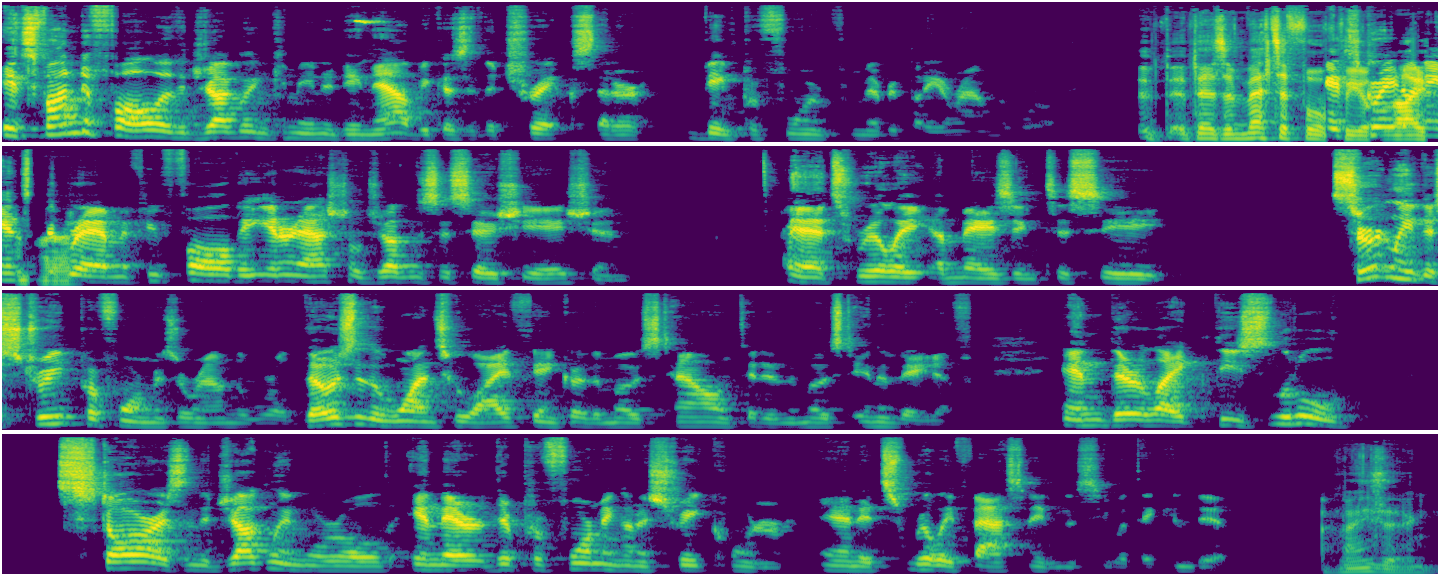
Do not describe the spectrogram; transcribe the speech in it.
it's fun to follow the juggling community now because of the tricks that are being performed from everybody around the world. There's a metaphor for It's your great on life. there. Instagram. If you follow the International Jugglers Association, and it's really amazing to see. Certainly, the street performers around the world, those are the ones who I think are the most talented and the most innovative. And they're like these little stars in the juggling world, and they're they're performing on a street corner, and it's really fascinating to see what they can do. Amazing.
